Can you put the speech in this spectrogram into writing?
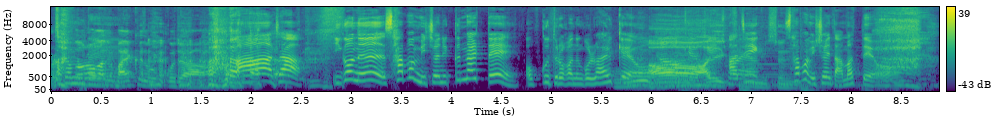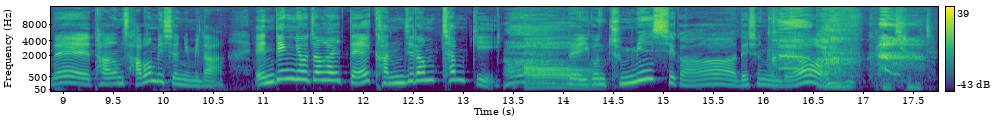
어떡하면 돼. 마이크도 못 꽂아. 아, 자 이거는 4번 미션이 끝날 때 업고 들어가는 걸로 할게요. 아, 오케이, 오케이. 아직 아직 미션이. 4번 미션이 남았대요. 네, 다음 4번 미션입니다. 엔딩 요정할 때 간지럼 참기. 아. 네, 이건 준민 씨가 내셨는데요.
